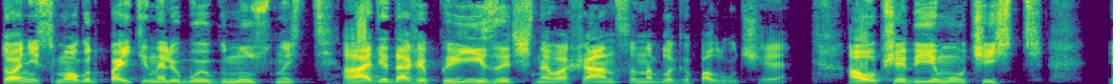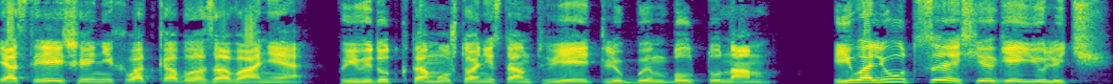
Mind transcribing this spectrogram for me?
то они смогут пойти на любую гнусность, ради даже призрачного шанса на благополучие. А общая дремучесть и острейшая нехватка образования приведут к тому, что они станут верить любым болтунам. Революция, Сергей Юлич!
